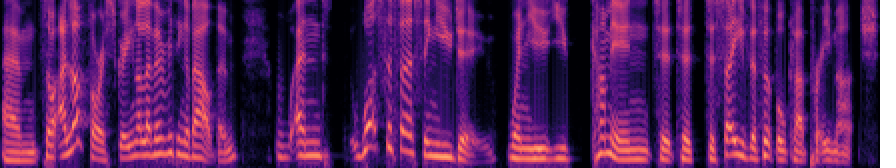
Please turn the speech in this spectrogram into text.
Um, so I love Forest Green. I love everything about them. And what's the first thing you do when you you come in to to to save the football club, pretty much?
